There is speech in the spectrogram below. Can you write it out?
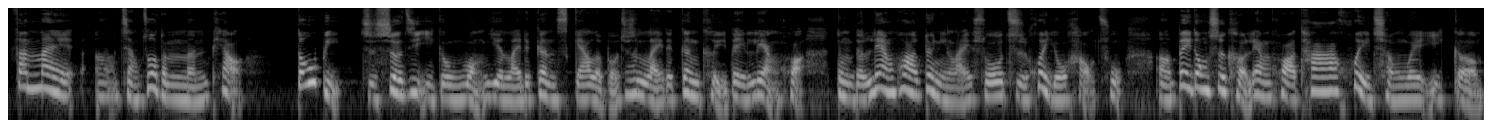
贩卖呃讲座的门票。都比只设计一个网页来得更 scalable，就是来得更可以被量化。懂得量化对你来说只会有好处。嗯、被动式可量化，它会成为一个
